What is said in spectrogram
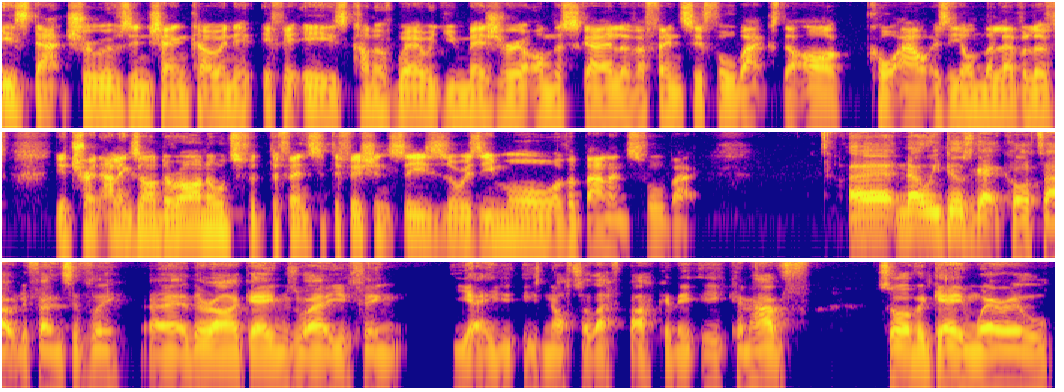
is that true of Zinchenko? And if it is, kind of where would you measure it on the scale of offensive fullbacks that are caught out? Is he on the level of your Trent Alexander Arnold's for defensive deficiencies, or is he more of a balanced fullback? Uh, no, he does get caught out defensively. Uh, there are games where you think, yeah, he, he's not a left back, and he, he, can have sort of a game where he'll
